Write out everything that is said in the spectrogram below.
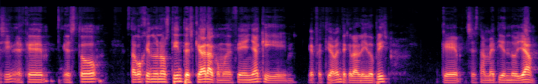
sí. Es que esto está cogiendo unos tintes que ahora, como decía Iñaki, efectivamente, que lo ha leído Pris, que se están metiendo ya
